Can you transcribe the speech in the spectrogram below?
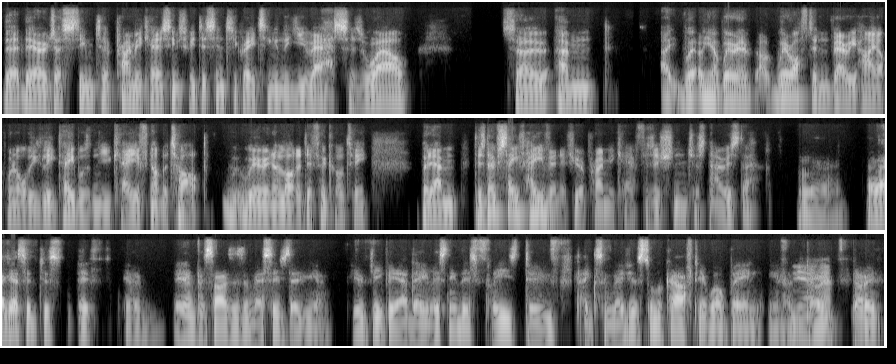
that there just seem to primary care seems to be disintegrating in the US as well. So um, I, you know we're we're often very high up on all these league tables in the UK, if not the top. We're in a lot of difficulty, but um, there's no safe haven if you're a primary care physician just now, is there? Yeah, and I guess it just it you know it emphasises a message that you know if you're a GP out there listening to this, please do take some measures to look after your well-being. You know, yeah, don't yeah. don't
